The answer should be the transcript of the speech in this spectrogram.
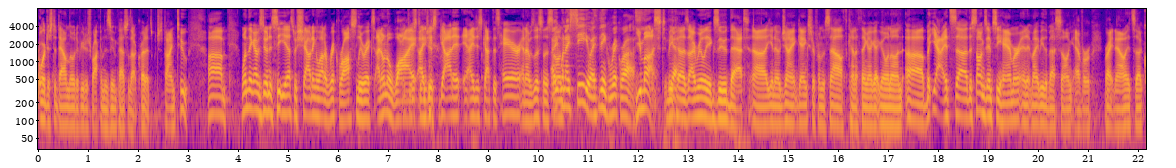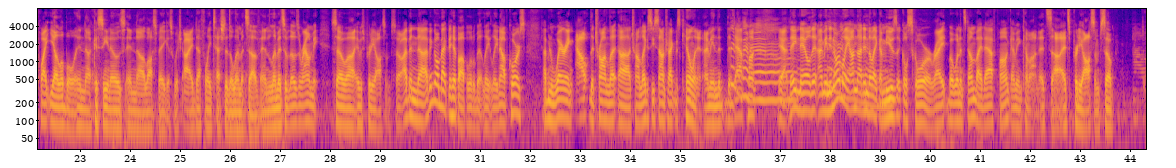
or just a download if you're just rocking the Zune Pass without credits, which is fine too. Um, one thing I was doing at CES was shouting a lot of Rick Ross lyrics. I don't know why. I just got it. I just got this hair, and I was listening to I, songs. when I see you, I think Rick Ross. You must, because I really exude that, uh, you know, giant gangster from the South kind of thing I got going on. Uh, but yeah, it's uh, the song's MC Hammer, and it might be the best song ever right now. It's uh, quite yellable in uh, casinos in uh, Las Vegas, which I definitely tested the limits of and limits of those around me. So uh, it was pretty awesome. So I've been uh, I've been going back to hip hop a little bit lately. Now, of course, I've been wearing out the Tron Le- uh, Tron Legacy soundtrack, just killing it. I mean, the, the Daft Punk, yeah, they nailed it. I mean, normally I'm not into like a musical score, right? But when it's done by Daft Punk, I mean, come on, it's uh, it's pretty awesome. So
